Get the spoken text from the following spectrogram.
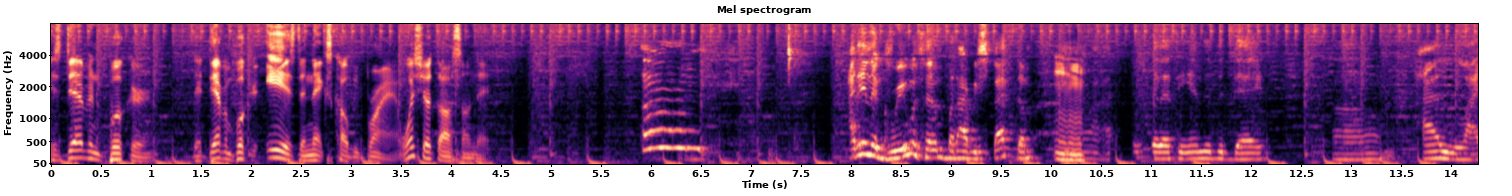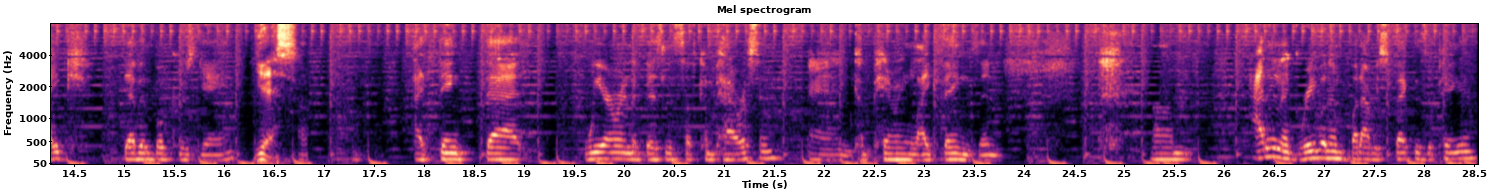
is Devin Booker, that Devin Booker is the next Kobe Bryant. What's your thoughts on that? Um, I didn't agree with him, but I respect him. You Mhm. know, I think that at the end of the day, um, I like Devin Booker's game. Yes. I think that we are in the business of comparison and comparing like things. And um, I didn't agree with him, but I respect his opinion.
